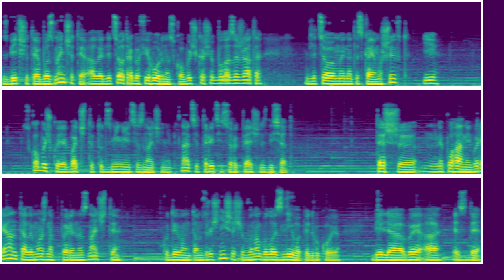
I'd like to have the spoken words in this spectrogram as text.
збільшити або зменшити, але для цього треба фігурна скобочка, щоб була зажата. Для цього ми натискаємо Shift і скобочку, як бачите, тут змінюється значення 15, 30, 45, 60. Теж е, непоганий варіант, але можна переназначити, куди вам там зручніше, щоб воно було зліва під рукою, біля VASD.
